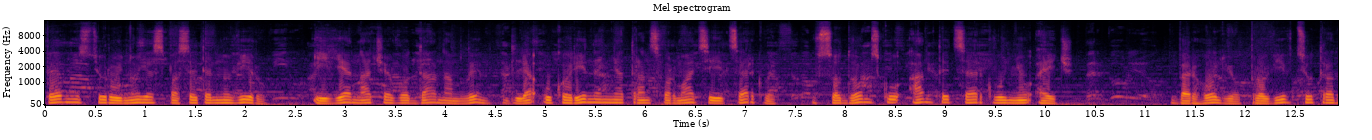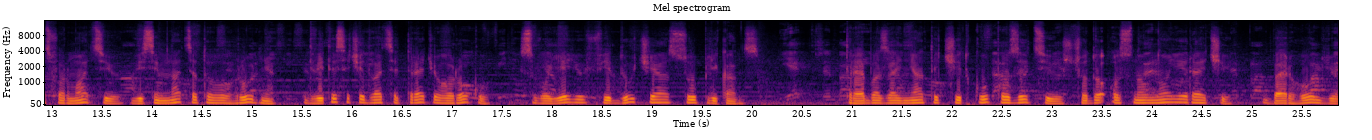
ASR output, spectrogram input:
повністю руйнує спасительну віру і є, наче вода на млин для укорінення трансформації церкви в содомську антицеркву Age. Бергольо провів цю трансформацію 18 грудня 2023 року своєю Fiducia Supplicans. Треба зайняти чітку позицію щодо основної речі. Бергольо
